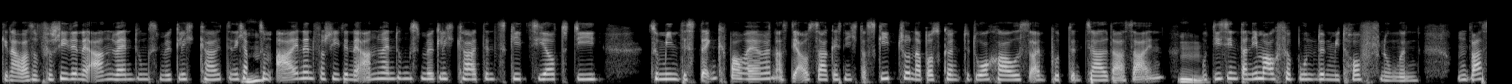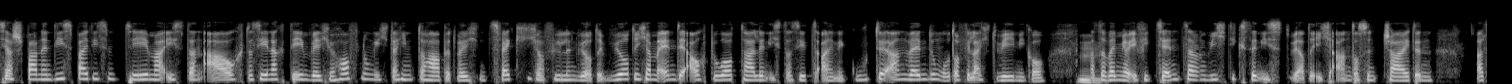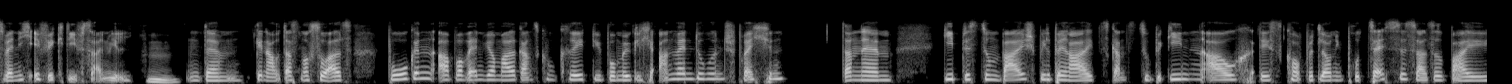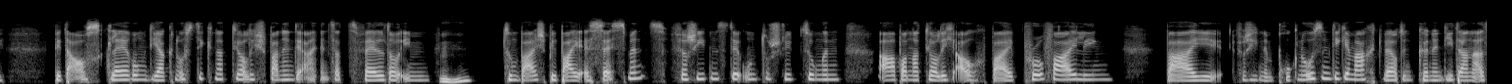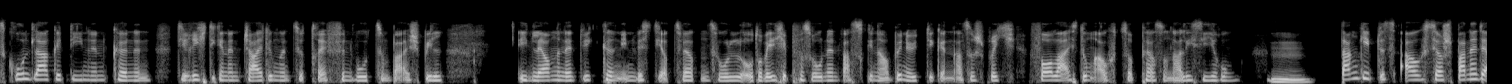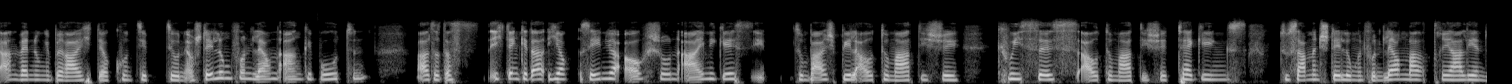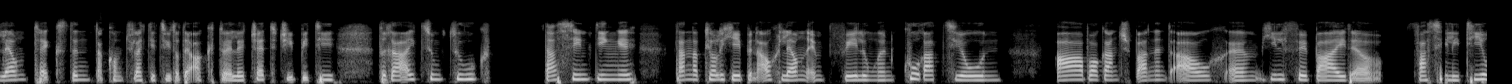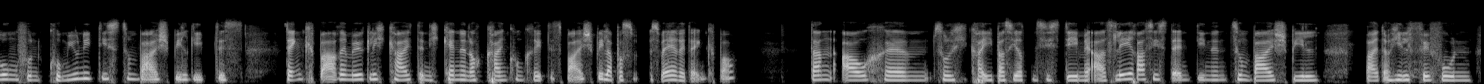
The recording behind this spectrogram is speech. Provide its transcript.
Genau, also verschiedene Anwendungsmöglichkeiten. Ich mhm. habe zum einen verschiedene Anwendungsmöglichkeiten skizziert, die zumindest denkbar wären. Also die Aussage ist nicht, das gibt schon, aber es könnte durchaus ein Potenzial da sein. Mhm. Und die sind dann immer auch verbunden mit Hoffnungen. Und was ja spannend ist bei diesem Thema, ist dann auch, dass je nachdem, welche Hoffnung ich dahinter habe, welchen Zweck ich erfüllen würde, würde ich am Ende auch beurteilen, ist das jetzt eine gute Anwendung oder vielleicht weniger. Mhm. Also wenn mir Effizienz am wichtigsten ist, werde ich anders entscheiden, als wenn ich effektiv sein will. Mhm. Und ähm, genau das noch so als Bogen. Aber wenn wir mal ganz konkret über mögliche Anwendungen sprechen, dann ähm, gibt es zum Beispiel bereits ganz zu Beginn auch des Corporate Learning Prozesses, also bei Bedarfsklärung, Diagnostik natürlich spannende Einsatzfelder im mhm. Zum Beispiel bei Assessments verschiedenste Unterstützungen, aber natürlich auch bei Profiling, bei verschiedenen Prognosen, die gemacht werden können, die dann als Grundlage dienen können, die richtigen Entscheidungen zu treffen, wo zum Beispiel in Lernen entwickeln investiert werden soll oder welche Personen was genau benötigen. Also sprich Vorleistung auch zur Personalisierung. Mhm. Dann gibt es auch sehr spannende Anwendungen im Bereich der Konzeption, Erstellung von Lernangeboten. Also das, ich denke, da hier sehen wir auch schon einiges, zum Beispiel automatische Quizzes, automatische Taggings, Zusammenstellungen von Lernmaterialien, Lerntexten. Da kommt vielleicht jetzt wieder der aktuelle Chat GPT 3 zum Zug. Das sind Dinge. Dann natürlich eben auch Lernempfehlungen, Kuration, aber ganz spannend auch ähm, Hilfe bei der Facilitierung von Communities zum Beispiel gibt es denkbare Möglichkeiten. Ich kenne noch kein konkretes Beispiel, aber es, es wäre denkbar. Dann auch ähm, solche KI-basierten Systeme als Lehrassistentinnen zum Beispiel bei der Hilfe von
